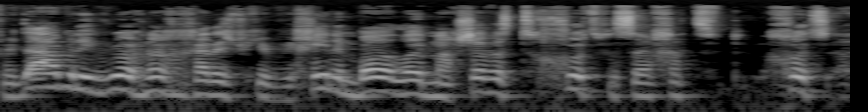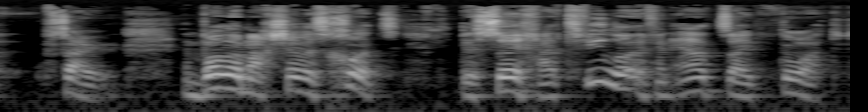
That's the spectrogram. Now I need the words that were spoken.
for davening ruach nocha chadash b'kir v'chein and bala machshavas chutz b'saychat chutz sorry and bala machshavas chutz b'soichat tefillah if an outside thought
